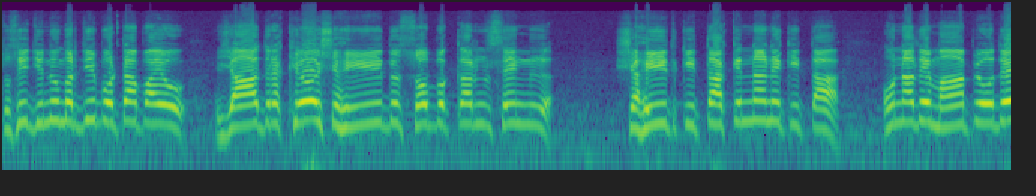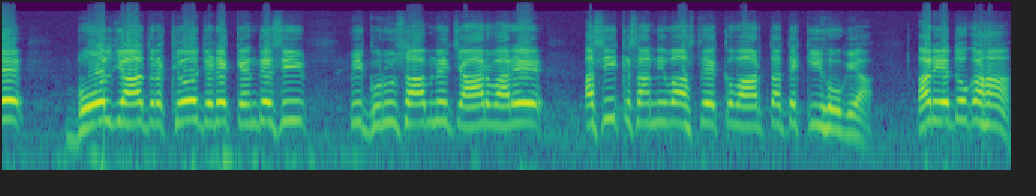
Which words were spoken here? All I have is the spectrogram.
ਤੁਸੀਂ ਜਿੰਨੂੰ ਮਰਜ਼ੀ ਵੋਟਾਂ ਪਾਇਓ ਯਾਦ ਰੱਖਿਓ ਸ਼ਹੀਦ ਸੁਭਕਰਨ ਸਿੰਘ। ਸ਼ਹੀਦ ਕੀਤਾ ਕਿੰਨਾ ਨੇ ਕੀਤਾ? ਉਹਨਾਂ ਦੇ ਮਾਂ ਪਿਓ ਦੇ ਬੋਲ ਯਾਦ ਰੱਖਿਓ ਜਿਹੜੇ ਕਹਿੰਦੇ ਸੀ ਵੀ ਗੁਰੂ ਸਾਹਿਬ ਨੇ ਚਾਰ ਵਾਰੇ ਅਸੀਂ ਕਿਸਾਨੀ ਵਾਸਤੇ ਇੱਕ ਵਾਰਤਾ ਤੇ ਕੀ ਹੋ ਗਿਆ? ਅਰ ਇਹ ਤੋਂ ਕਹਾ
